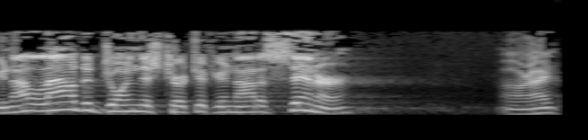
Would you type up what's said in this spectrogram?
You're not allowed to join this church if you're not a sinner. Alright?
